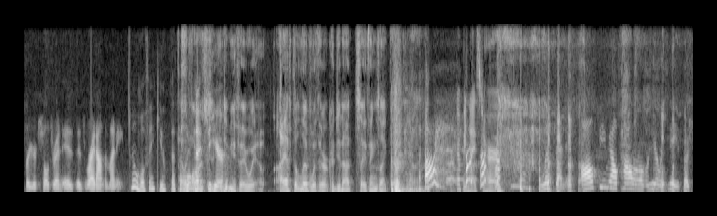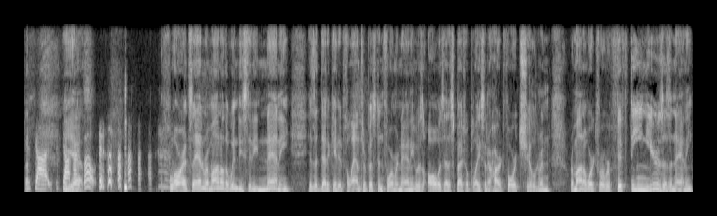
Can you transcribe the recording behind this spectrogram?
for your children is is right on the money. Oh well, thank you. That's always Florence, nice to hear. Do me a favor. I have to live with her. Could you not say things like that? You know? Oh, Don't be nice to her. listen, it's all female power over here with me, so she's got she's got Yes. my vote. Florence Ann Romano, the Windy City nanny, is a dedicated philanthropist and former nanny who has always had a special place in her heart for children. Romano worked for over 15 years as a nanny,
